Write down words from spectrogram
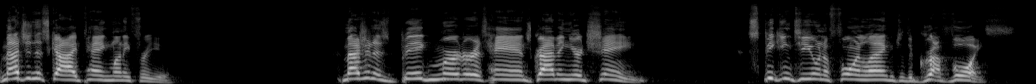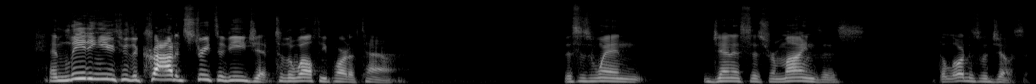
Imagine this guy paying money for you. Imagine his big murderous hands grabbing your chain, speaking to you in a foreign language with a gruff voice, and leading you through the crowded streets of Egypt to the wealthy part of town. This is when Genesis reminds us that the Lord is with Joseph.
